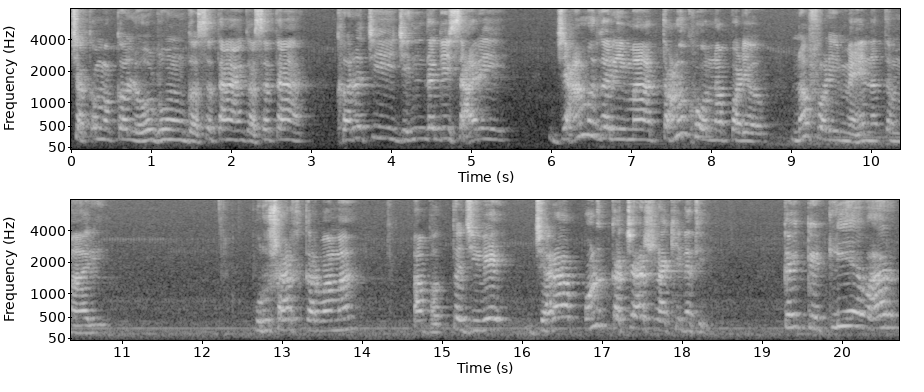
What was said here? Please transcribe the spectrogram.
ચકમક લોઢું ઘસતા ઘસતા, ખર્ચી જિંદગી સારી. જામગરીમાં તણખો ન પડ્યો, ન ફળી મહેનત મારી. પુરુષાર્થ કરવામાં આ ભક્ત જીવે જરા પણ કચાશ રાખી નથી. કઈ કેટલીય વાર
